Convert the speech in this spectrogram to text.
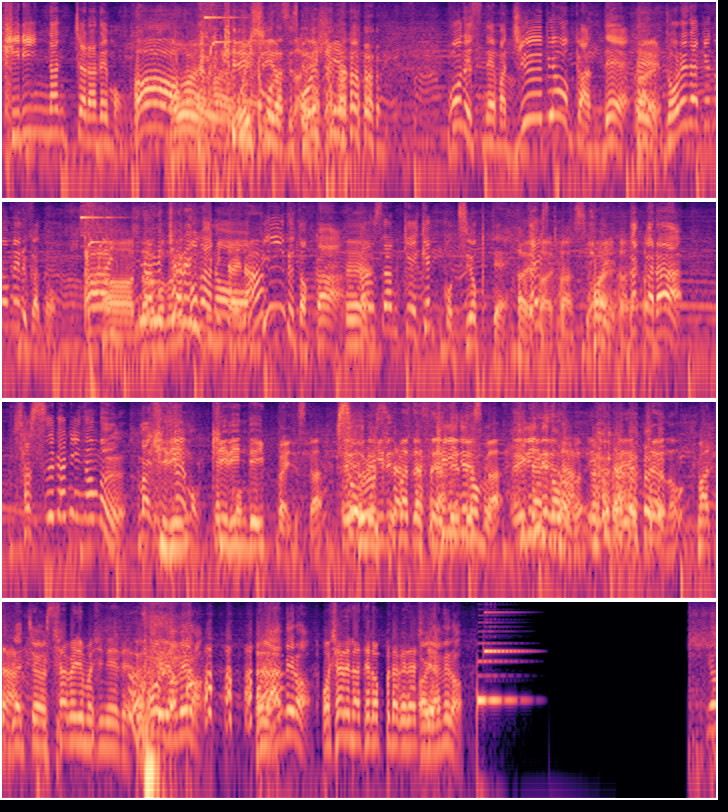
キリンなんちゃらレモン。ああキリンレモンなんですけど。美味しいやつ。をですね、まあ、10秒間ではい。どれだけ飲めるかと、あーいきなりチャレンジ僕あのみたいな？ビールとかええ。炭酸系結構強くてはい。大好きなんですよ、はいはいはい。だからさすがに飲む、まあ、キリンキリンで一杯ですか？そうです。えキリンまたキリンで飲む。キリンで飲む。やっちゃうの？またやっちゃいます。喋りもしねえで。おいやめろ。おいやめろ。おしゃれなテロップだけ出して。おいやめろ。よ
